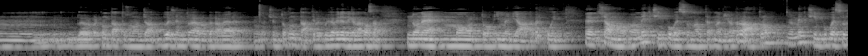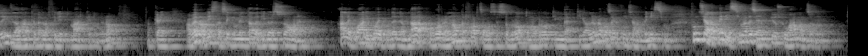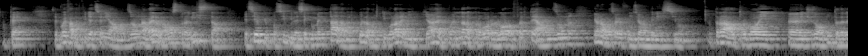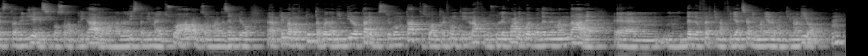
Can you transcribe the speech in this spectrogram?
2 euro per contatto sono già 200 euro per avere 100 contatti, per cui capirete che la cosa non è molto immediata, per cui eh, diciamo MailChimp può essere un'alternativa. Tra l'altro MailChimp può essere utilizzato anche per l'affiliate marketing, no? Okay? Avere una lista segmentata di persone alle quali poi potete andare a proporre non per forza lo stesso prodotto ma prodotti in vertical è una cosa che funziona benissimo. Funziona benissimo ad esempio su Amazon. Okay? Se voi fate affiliazioni Amazon, avere una vostra lista che sia il più possibile segmentata per quella particolare nicchia e poi andare a proporre loro offerte Amazon è una cosa che funziona benissimo. Tra l'altro poi eh, ci sono tutte delle strategie che si possono applicare con la lista di mail su Amazon, ad esempio eh, prima tra tutte quella di dirottare i vostri contatti su altre fonti di traffico sulle quali poi potete mandare ehm, delle offerte in affiliazione in maniera continuativa. Mm?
